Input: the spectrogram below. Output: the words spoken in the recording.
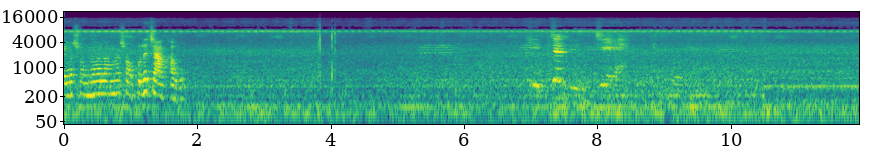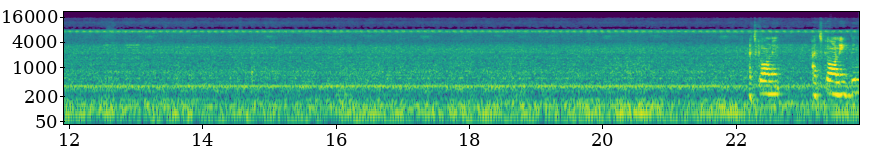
এবার সন্ধ্যাবেলা আমরা সকলে চা খাব। আজকে অনেক আজকে অনেক দিন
